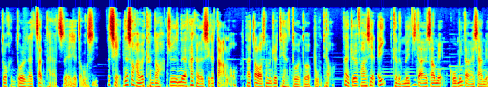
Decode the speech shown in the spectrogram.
都很多人在站台啊之类一些东西，而且那时候还会看到，就是那它可能是一个大楼，那大楼上面就贴很多很多的布条，那你就会发现，哎，可能美籍党在上面，国民党在下面，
